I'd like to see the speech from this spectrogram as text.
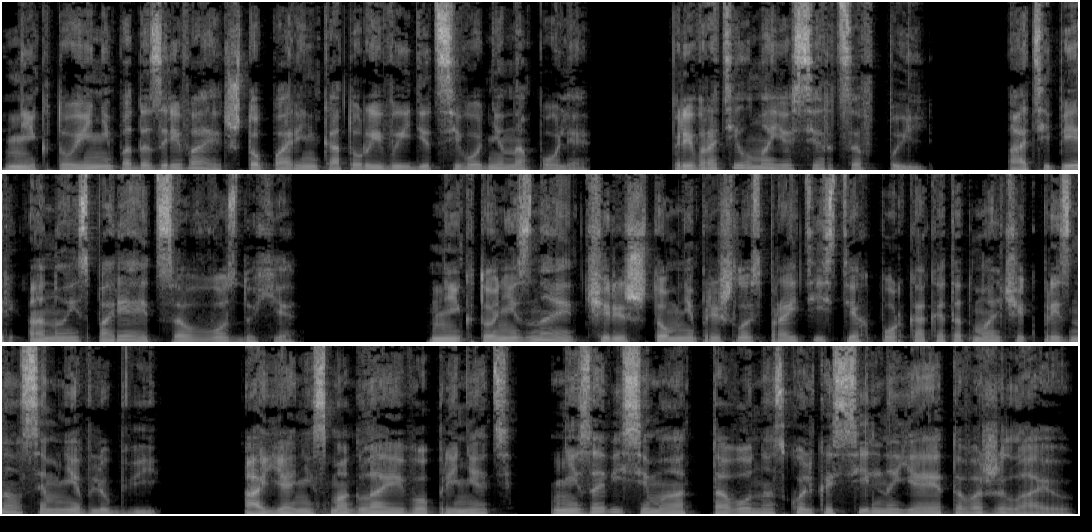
Никто и не подозревает, что парень, который выйдет сегодня на поле, превратил мое сердце в пыль, а теперь оно испаряется в воздухе. Никто не знает, через что мне пришлось пройти с тех пор, как этот мальчик признался мне в любви, а я не смогла его принять независимо от того, насколько сильно я этого желаю.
